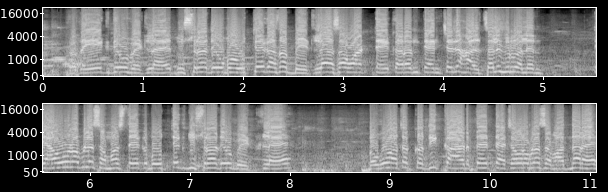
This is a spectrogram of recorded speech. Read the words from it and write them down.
आता एक देव भेटलाय दुसरा देव बहुतेक असा भेटलाय असं वाटतंय कारण त्यांच्या ज्या हालचाली सुरू झाल्या त्यावरून आपल्याला समजतंय की बहुतेक दुसरा देव भेटलाय. बघू आता कधी काढतायत त्याच्यावर आपल्याला समजणार आहे.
